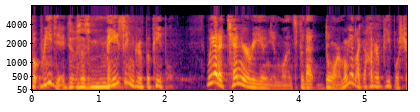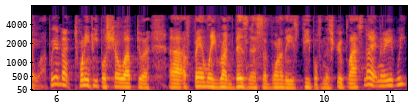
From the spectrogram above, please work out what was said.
But we did. It was this amazing group of people. We had a tenure reunion once for that dorm. We had like 100 people show up. We had about 20 people show up to a, uh, a family-run business of one of these people from this group last night. And we, we,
